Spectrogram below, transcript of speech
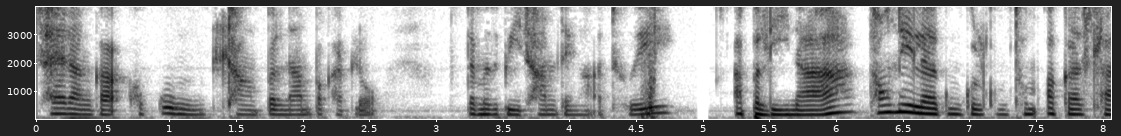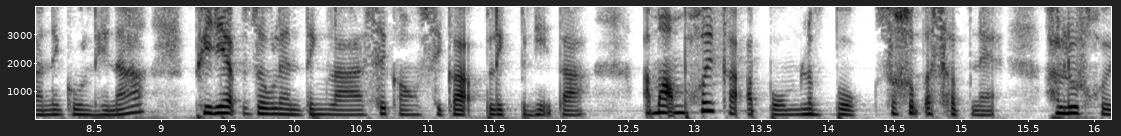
ใช้รังกะขกุงทางปลน้ำประคัดโลแต่มันปีชามติงอาถุยအပလီနာထောင်းနေလကုမ်ကုလကုမ်ထုံအကတ်လာနေကုလဟိနာ PDF ဇိုလန်တင်လာစကောင်စီကပလစ်ပနိတာ အမအမခွိကအပုံလမ်ပုတ်စခပ်အစပ်နေဟလူခွိ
